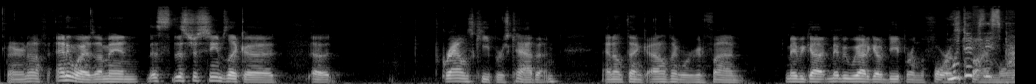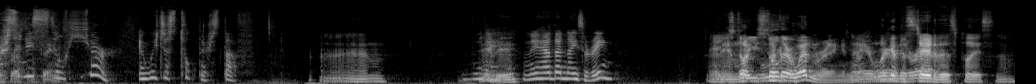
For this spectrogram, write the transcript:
Fair enough. Anyways, I mean, this this just seems like a, a groundskeeper's cabin. I don't think I don't think we're gonna find. Maybe got maybe we got to go deeper in the forest. what if find this more person interesting is still here and we just took their stuff? Um, They, Maybe. they had a nice ring. I Hey, mean, you stole, look- you stole their the- wedding ring, and now you're look wearing at the it state of this place, though.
